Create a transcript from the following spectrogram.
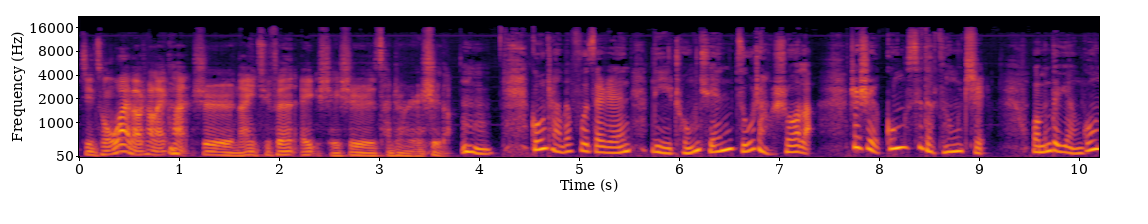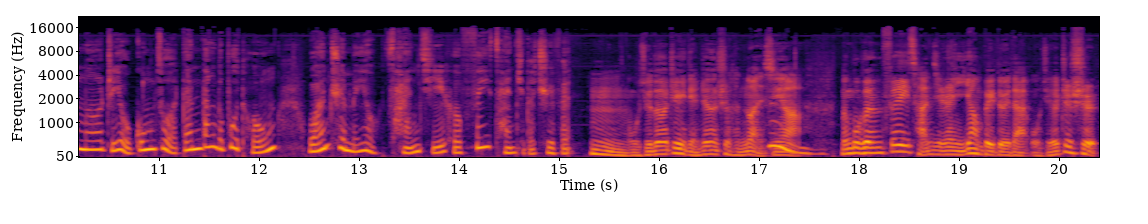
仅从外表上来看是难以区分，哎，谁是残障人士的。嗯，工厂的负责人李崇全组长说了，这是公司的宗旨。我们的员工呢，只有工作担当的不同，完全没有残疾和非残疾的区分。嗯，我觉得这一点真的是很暖心啊，能够跟非残疾人一样被对待，我觉得这是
